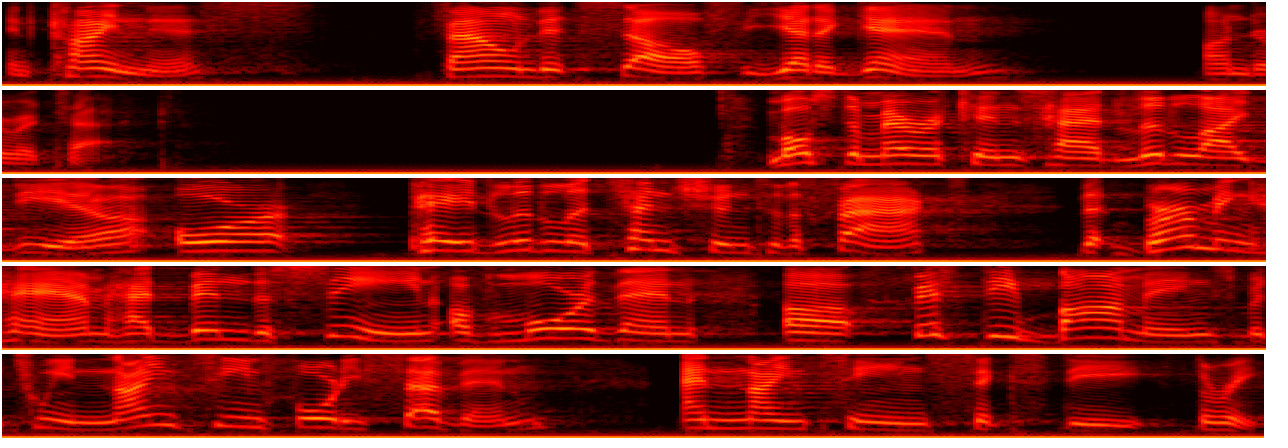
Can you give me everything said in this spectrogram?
and kindness found itself yet again under attack. Most Americans had little idea or paid little attention to the fact that Birmingham had been the scene of more than uh, 50 bombings between 1947 and 1963.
